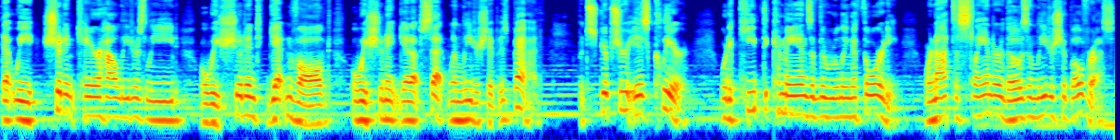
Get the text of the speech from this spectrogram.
that we shouldn't care how leaders lead, or we shouldn't get involved, or we shouldn't get upset when leadership is bad. But Scripture is clear. We're to keep the commands of the ruling authority. We're not to slander those in leadership over us.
